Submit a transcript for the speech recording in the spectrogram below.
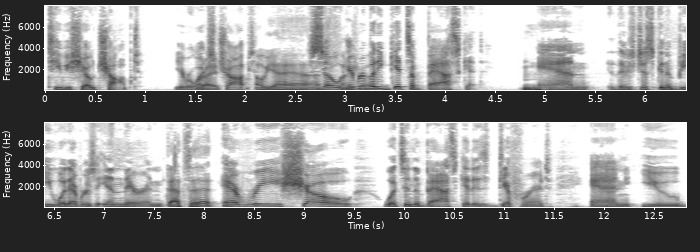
TV show Chopped. You ever watch Right. Chopped? Oh yeah, yeah. so fun show. Everybody gets a basket, Mm-hmm. and there's just going to be whatever's in there, and That's it. every show, what's in the basket is different, and you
